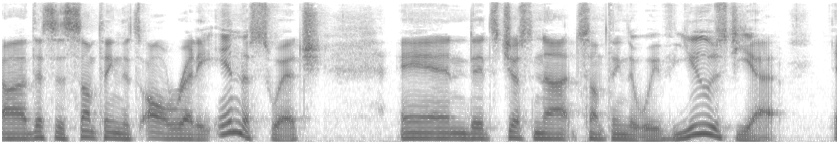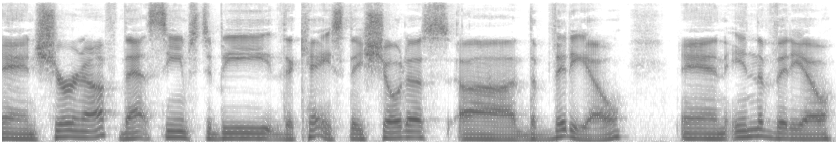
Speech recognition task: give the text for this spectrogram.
uh, this is something that's already in the Switch and it's just not something that we've used yet. And sure enough, that seems to be the case. They showed us uh, the video, and in the video,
